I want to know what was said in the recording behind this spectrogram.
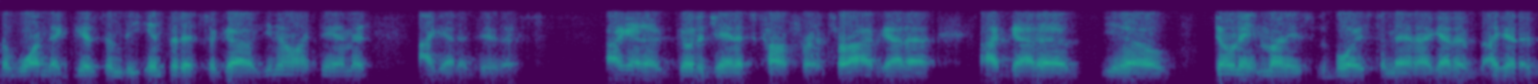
the one that gives them the impetus to go, you know what, damn it, I got to do this. I got to go to Janet's conference, or I've got to, I've got to, you know, donate money to the Boys to Men. I got to, I got to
